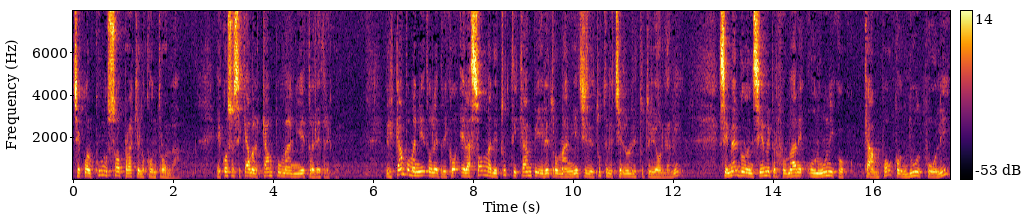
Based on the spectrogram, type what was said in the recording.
c'è qualcuno sopra che lo controlla e questo si chiama il campo magnetoelettrico. Il campo magnetoelettrico è la somma di tutti i campi elettromagnetici di tutte le cellule, di tutti gli organi, si emergono insieme per formare un unico campo con due poli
